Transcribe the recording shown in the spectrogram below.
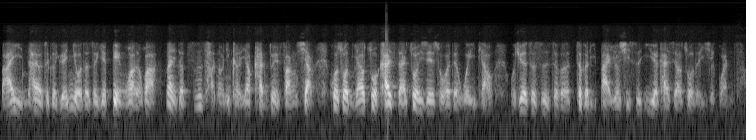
白银还有这个原油的这些变化的话，那你的资产哦，你可能要看对方向，或者说你要做开始来做一些所谓的微调。我觉得这是这个这个礼拜，尤其是一月开始要做的一些观察。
